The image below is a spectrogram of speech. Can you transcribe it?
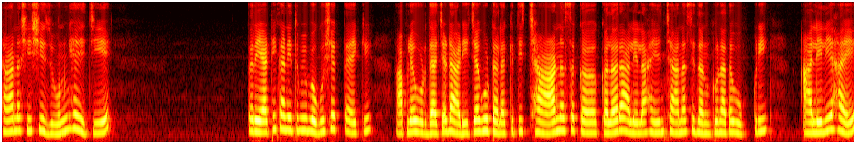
छान अशी शिजवून घ्यायची आहे. तर या ठिकाणी तुम्ही बघू शकताय की आपल्या उडदाच्या डाळीच्या घोटाला किती छान असं क कलर आलेला आहे. छान अशी दणकून आता उकळी आलेली आहे.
